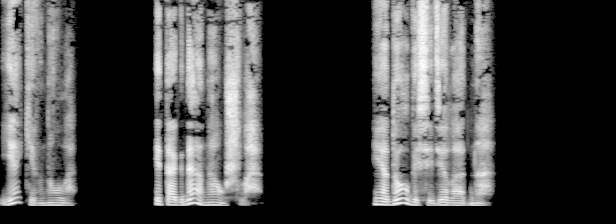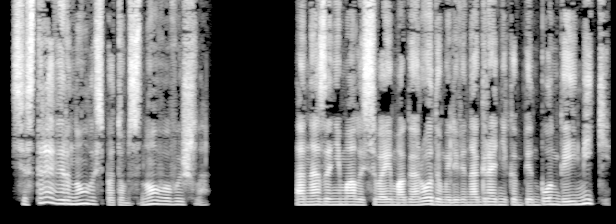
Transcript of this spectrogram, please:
Я кивнула. И тогда она ушла. Я долго сидела одна. Сестра вернулась, потом снова вышла. Она занималась своим огородом или виноградником пинг-понга и Микки.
